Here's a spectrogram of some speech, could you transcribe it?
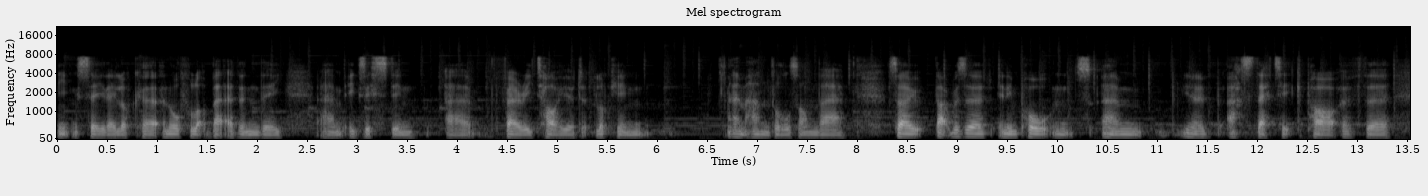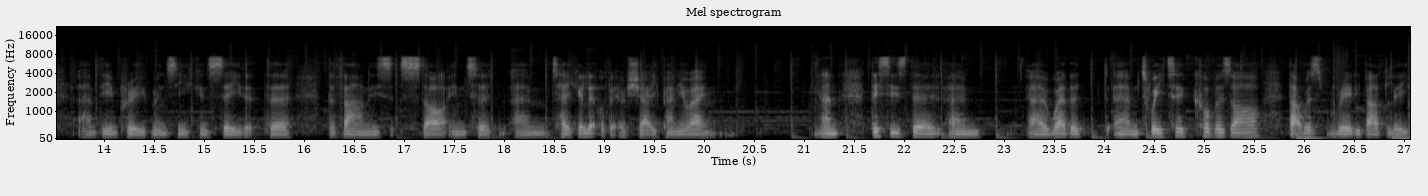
You can see they look uh, an awful lot better than the um, existing uh, very tired looking um, handles on there. So that was a, an important, um, you know, aesthetic part of the um, the improvements. And you can see that the the van is starting to um, take a little bit of shape anyway. And this is the um, uh, where the um, tweeter covers are. That was really badly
